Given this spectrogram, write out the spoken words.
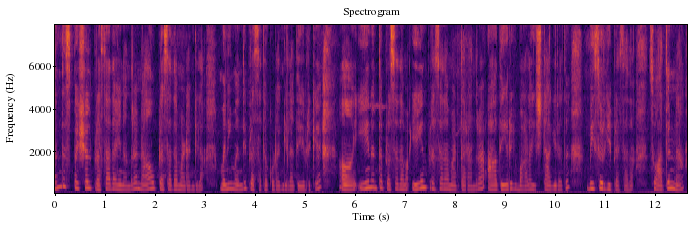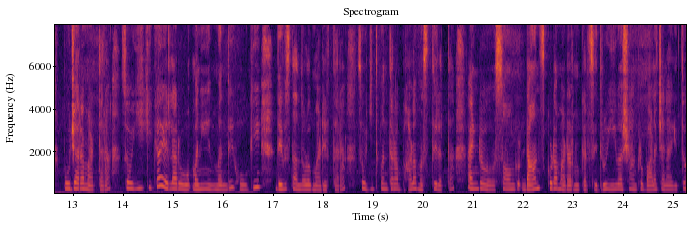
ಒಂದು ಸ್ಪೆಷಲ್ ಪ್ರಸಾದ ಏನಂದ್ರೆ ನಾವು ಪ್ರಸಾದ ಮಾಡೋಂಗಿಲ್ಲ, ಮನೆ ಮಂದಿ ಪ್ರಸಾದ ಕೊಡಂಗಿಲ್ಲ ದೇವ್ರಿಗೆ. ಏನಂತ ಪ್ರಸಾದ ಏನು ಪ್ರಸಾದ ಮಾಡ್ತಾರೆ ಅಂದ್ರೆ ಆ ದೇವ್ರಿಗೆ ಭಾಳ ಇಷ್ಟ ಆಗಿರೋದು ಬೀಸುರ್ಗಿ ಪ್ರಸಾದ. ಸೊ ಅದನ್ನು ಪೂಜಾರ ಮಾಡ್ತಾರೆ. ಸೊ ಈಗೀಗ ಎಲ್ಲರೂ ಮನೆ ಮಂದಿ ಹೋಗಿ ದೇವಸ್ಥಾನದೊಳಗೆ ಮಾಡಿರ್ತಾರೆ. ಸೊ ಇದು ಒಂಥರ ಭಾಳ ಮಸ್ತ್ ಇರುತ್ತೆ ಆ್ಯಂಡ್ ಸಾಂಗ್, ಡಾನ್ಸ್ ಕೂಡ ಮಾಡೋರ್ನ ಕರೆಸಿದ್ರು. ಈ ವರ್ಷ ಅಂಕರು ಭಾಳ ಚೆನ್ನಾಗಿತ್ತು.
